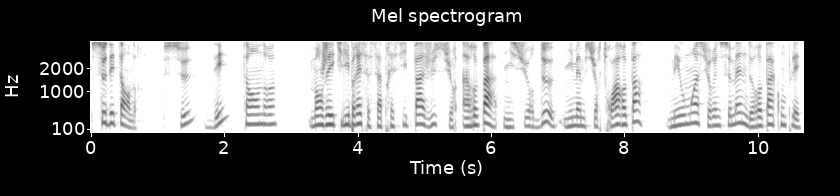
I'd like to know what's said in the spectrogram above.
se détendre. Se détendre. Manger équilibré, ça s'apprécie pas juste sur un repas, ni sur deux, ni même sur trois repas, mais au moins sur une semaine de repas complets.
